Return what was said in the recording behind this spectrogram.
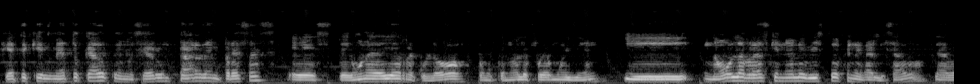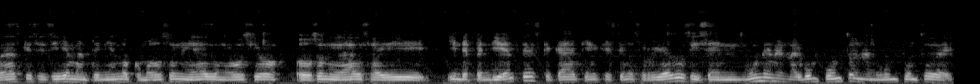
Fíjate que me ha tocado conocer un par de empresas, este, una de ellas reculó, como que no le fue muy bien. Y no, la verdad es que no lo he visto generalizado. La verdad es que se sigue manteniendo como dos unidades de negocio o dos unidades ahí independientes, que cada quien gestiona sus riesgos y se unen en algún punto, en algún punto de,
